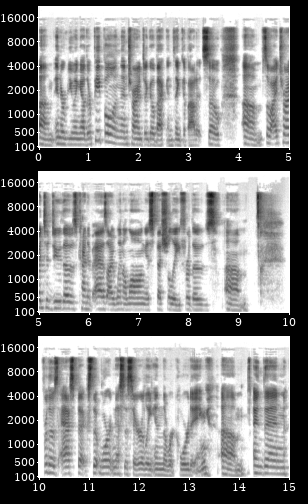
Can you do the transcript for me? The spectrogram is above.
um, interviewing other people and then trying to go back and think about it. So, um, so I tried to do those kind of as I went along, especially for those. Um, for those aspects that weren't necessarily in the recording. Um, and then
